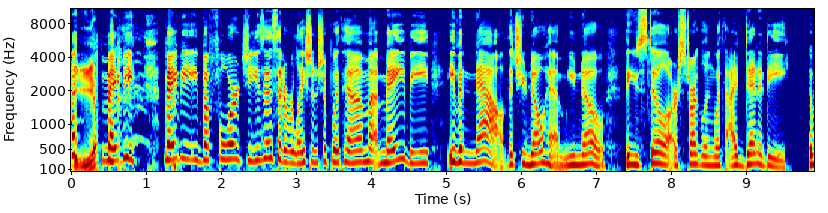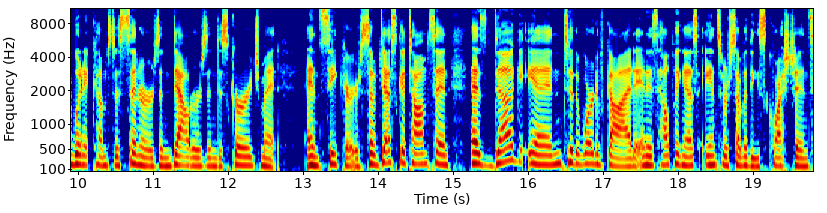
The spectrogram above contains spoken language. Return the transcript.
Yep. maybe maybe before Jesus in a relationship with him, maybe even now that you know him, you know that you still are struggling with identity when it comes to sinners and doubters and discouragement and seekers. So Jessica Thompson has dug into the Word of God and is helping us answer some of these questions.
